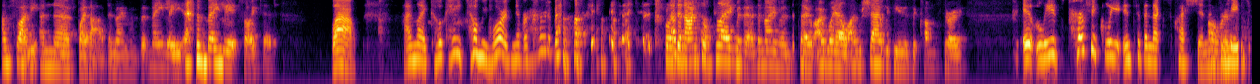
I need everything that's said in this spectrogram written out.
I'm slightly unnerved by that at the moment, but mainly mainly excited. Wow. I'm like, okay, tell me more. I've never heard about it. well, I don't know. I'm still playing with it at the moment, so I will. I will share with you as it comes through it leads perfectly into the next question. It's oh, really? amazing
